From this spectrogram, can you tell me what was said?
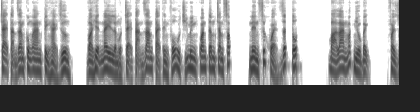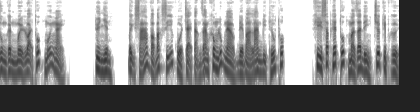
trại tạm giam công an tỉnh Hải Dương và hiện nay là một trại tạm giam tại thành phố Hồ Chí Minh quan tâm chăm sóc nên sức khỏe rất tốt. Bà Lan mắc nhiều bệnh, phải dùng gần 10 loại thuốc mỗi ngày. Tuy nhiên, bệnh xá và bác sĩ của trại tạm giam không lúc nào để bà Lan bị thiếu thuốc. Khi sắp hết thuốc mà gia đình chưa kịp gửi,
